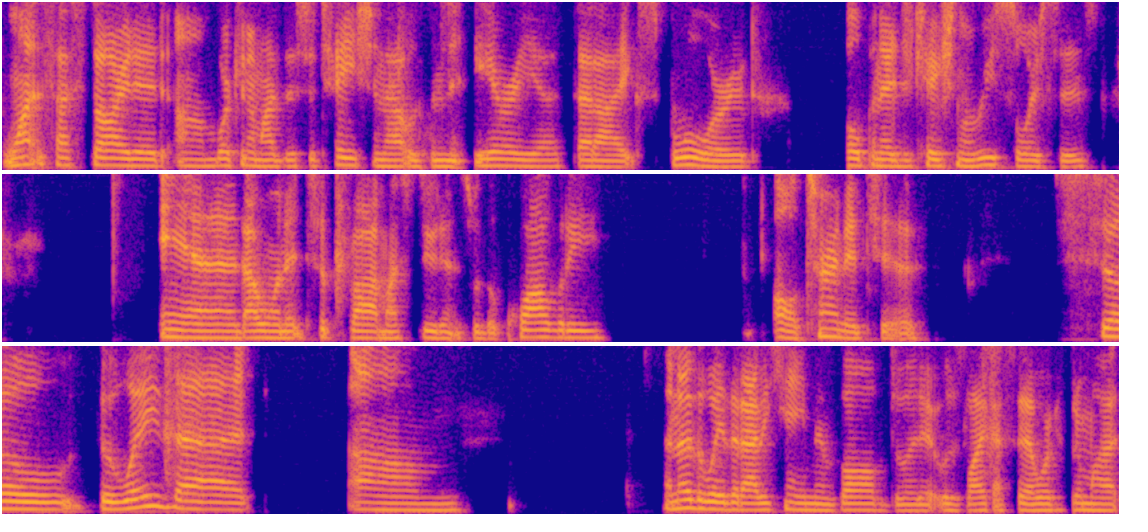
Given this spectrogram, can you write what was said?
once I started um, working on my dissertation, that was an area that I explored open educational resources. And I wanted to provide my students with a quality alternative. So the way that, um, another way that I became involved with it was, like I said, working through my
